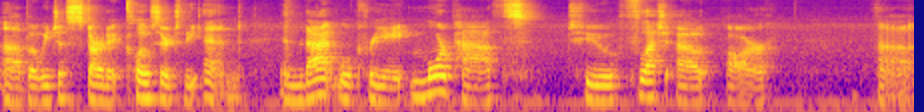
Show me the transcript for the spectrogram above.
uh, but we just start it closer to the end. And that will create more paths to flesh out our, uh,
